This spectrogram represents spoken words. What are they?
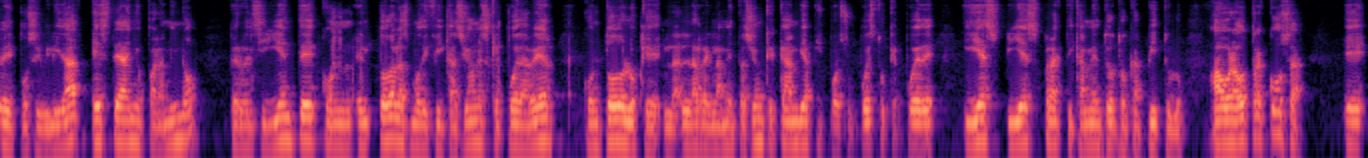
eh, posibilidad, este año para mí no, pero el siguiente, con todas las modificaciones que puede haber, con todo lo que, la, reglamentación que cambia, pues por supuesto que puede, y es, y es prácticamente otro capítulo. Ahora, otra cosa, eh,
